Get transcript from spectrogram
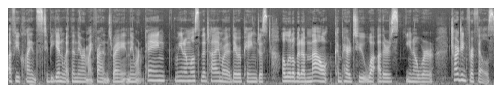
a few clients to begin with and they were my friends, right? And they weren't paying, you know, most of the time or they were paying just a little bit of amount compared to what others, you know, were charging for fills.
